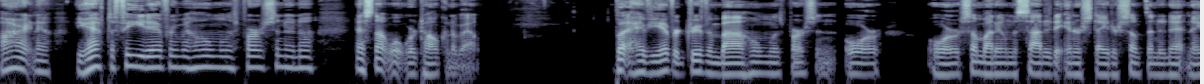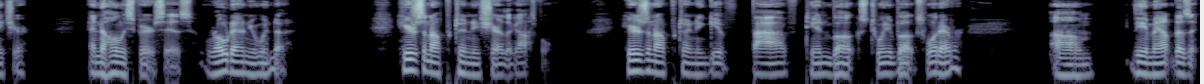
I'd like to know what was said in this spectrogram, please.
all right, now you have to feed every homeless person, and uh, that's not what we're talking about. But have you ever driven by a homeless person or or somebody on the side of the interstate or something of that nature, and the Holy Spirit says, roll down your window. Here's an opportunity to share the gospel. Here's an opportunity to give five, ten bucks, twenty bucks, whatever. Um, the amount doesn't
